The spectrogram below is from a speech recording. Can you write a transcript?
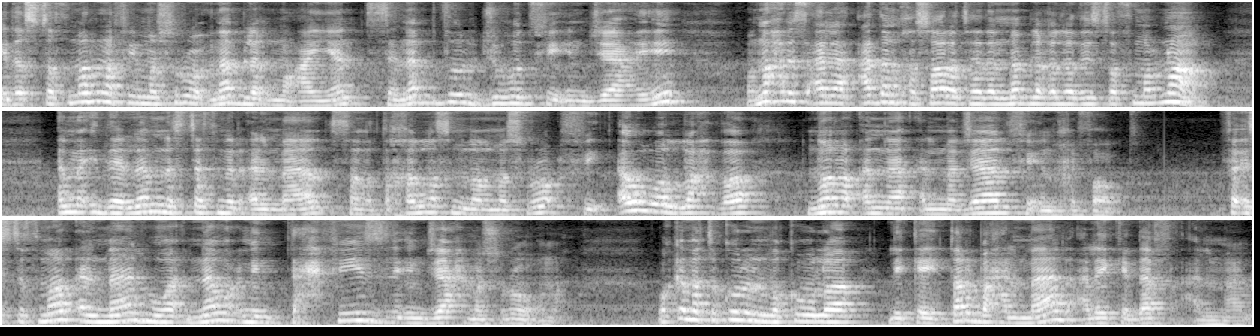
إذا استثمرنا في مشروع مبلغ معين سنبذل جهد في إنجاحه ونحرص على عدم خسارة هذا المبلغ الذي استثمرناه. أما إذا لم نستثمر المال سنتخلص من المشروع في أول لحظة نرى أن المجال في انخفاض. فاستثمار المال هو نوع من تحفيز لإنجاح مشروعنا. وكما تقول المقولة لكي تربح المال عليك دفع المال.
